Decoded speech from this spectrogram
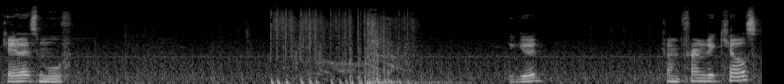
Okay, let's move. You good? Confirm the kills.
